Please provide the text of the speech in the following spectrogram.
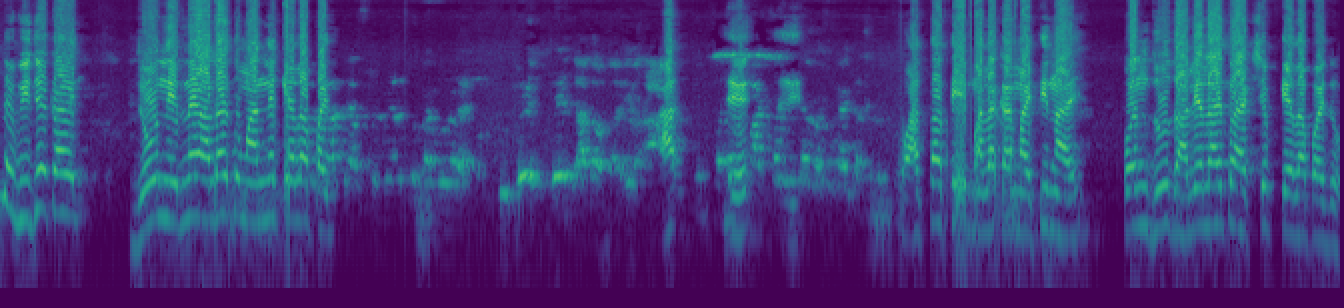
नाही विजय काय? जो निर्णय आलाय तो मान्य केला पाहिजे. हे आता ते मला काय माहिती नाही पण जो झालेला आहे तो ऍक्सेप्ट केला पाहिजे. हो.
